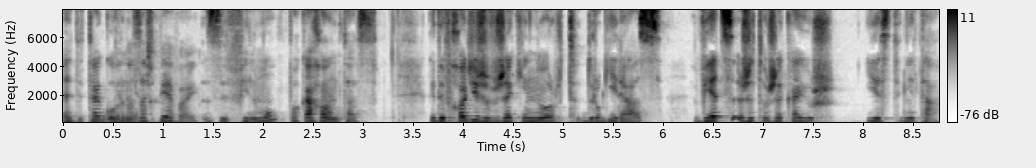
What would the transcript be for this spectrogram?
Edyta No Górniak. zaśpiewaj. z filmu Pocahontas. Gdy wchodzisz w rzeki nurt drugi raz, wiedz, że to rzeka już jest nie ta,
